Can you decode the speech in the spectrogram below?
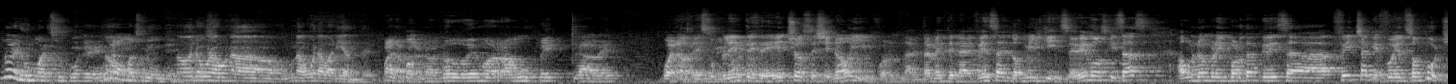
No era un mal, eh, no era un mal suplente. No, era una, una, una buena variante. Bueno, pero no, no dudemos de Ramuspe, clave. Bueno, de suplentes de hecho se llenó y fundamentalmente en la defensa en 2015. Vemos quizás a un hombre importante de esa fecha que fue Edson Puch,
